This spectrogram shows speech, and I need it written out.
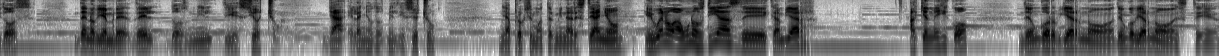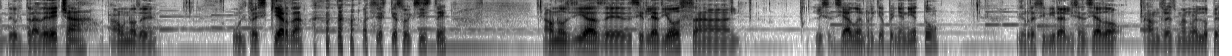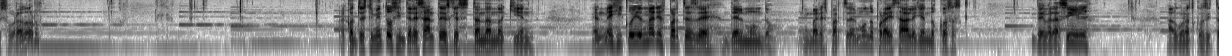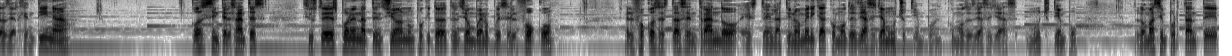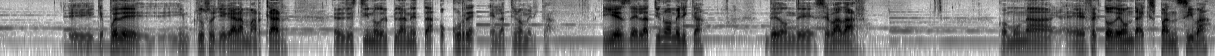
22 de noviembre del 2018. Ya el año 2018, ya próximo a terminar este año. Y bueno, a unos días de cambiar aquí en México de un gobierno, de un gobierno este, de ultraderecha a uno de ultraizquierda, si es que eso existe, a unos días de decirle adiós al licenciado Enrique Peña Nieto y recibir al licenciado Andrés Manuel López Obrador. Acontecimientos interesantes que se están dando aquí en, en México y en varias partes del mundo. En varias partes del mundo. Por ahí estaba leyendo cosas de Brasil, algunas cositas de Argentina. Cosas interesantes. Si ustedes ponen atención, un poquito de atención, bueno, pues el foco el foco se está centrando este, en Latinoamérica como desde hace ya mucho tiempo, ¿eh? como desde hace ya mucho tiempo. Lo más importante eh, que puede incluso llegar a marcar el destino del planeta ocurre en Latinoamérica. Y es de Latinoamérica de donde se va a dar como un efecto de onda expansiva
